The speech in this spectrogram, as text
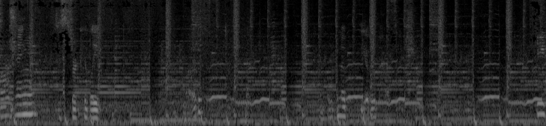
Massaging to circulate blood and open up the other passage. Can you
